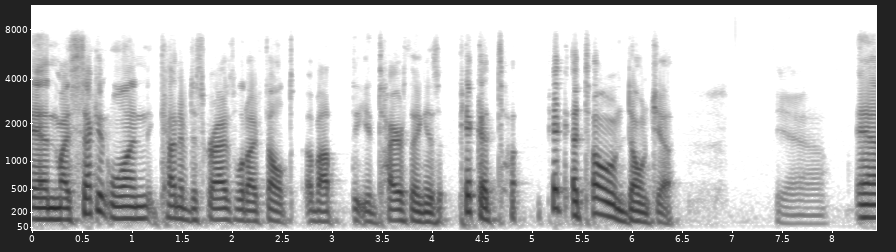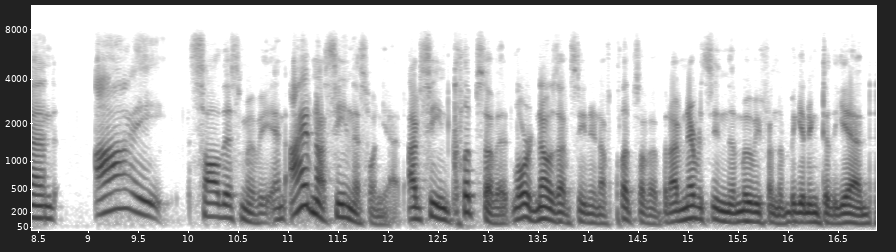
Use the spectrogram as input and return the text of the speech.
and my second one kind of describes what I felt about the entire thing. Is pick a t- pick a tone, don't you? Yeah. And I saw this movie, and I have not seen this one yet. I've seen clips of it. Lord knows I've seen enough clips of it, but I've never seen the movie from the beginning to the end.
